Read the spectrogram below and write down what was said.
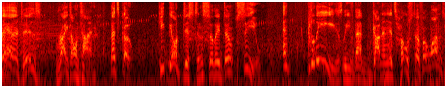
There it is. Right on time. Let's go. Keep your distance so they don't see you. And please leave that gun in its holster for once.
